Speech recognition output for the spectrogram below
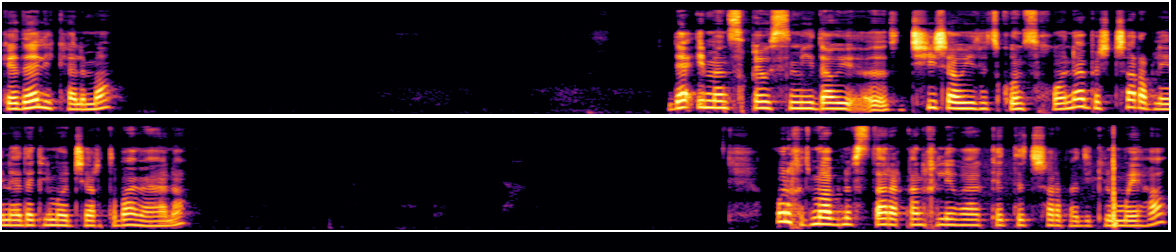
كذلك الماء. دائما نسقيو السميده الشيشه وهي تكون سخونة باش تشرب لينا داك الماء تجي رطبه معنا ونخدموها بنفس الطريقة نخليوها هكا تتشرب هذيك الميها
